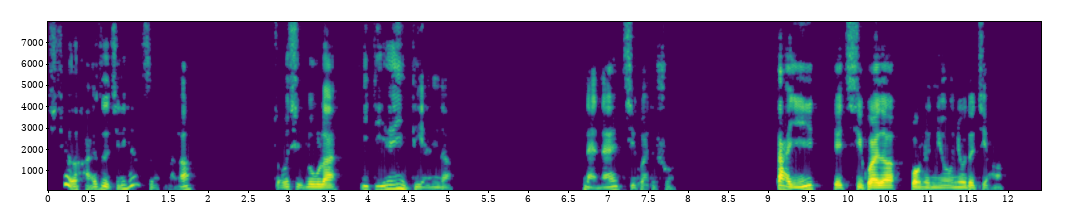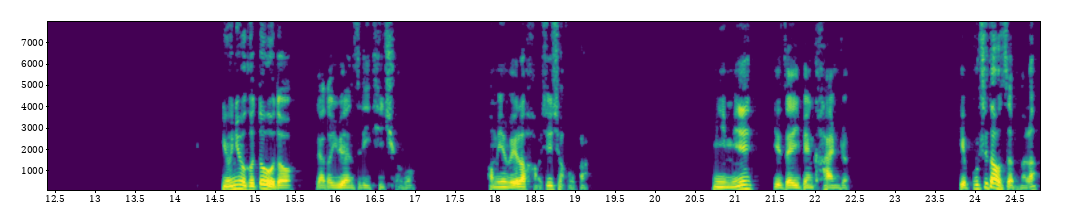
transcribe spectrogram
这孩子今天怎么了？走起路来一颠一颠的。奶奶奇怪的说。大姨也奇怪的望着牛牛的脚。牛牛和豆豆来到院子里踢球。旁边围了好些小伙伴，敏敏也在一边看着。也不知道怎么了，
